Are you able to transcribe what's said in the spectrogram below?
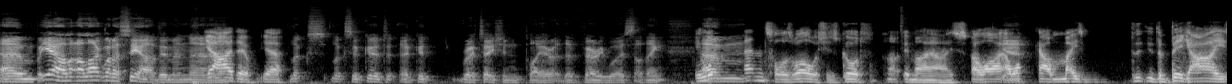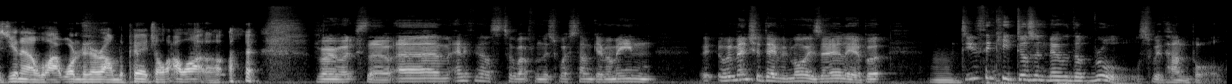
Um, but yeah, I, I, like what I see out of him, and uh, yeah, I do. Yeah, looks looks a good a good rotation player at the very worst. I think he looks um, mental as well, which is good uh, in my eyes. I like, yeah. I like how he's the, the, big eyes, you know, like wandering around the pitch. I, I like that. very much so. Um, anything else to talk about from this West Ham game? I mean, we mentioned David Moyes earlier, but mm. do you think he doesn't know the rules with handball?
